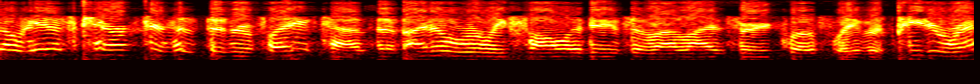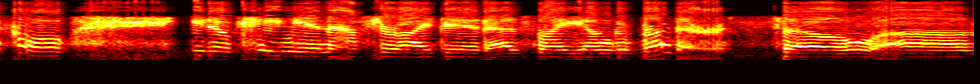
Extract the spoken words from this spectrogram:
So his character has been replaced, hasn't it? I don't really follow Days of Our Lives very closely, but Peter Reckell, you know, came in after I did as my younger brother. So um,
